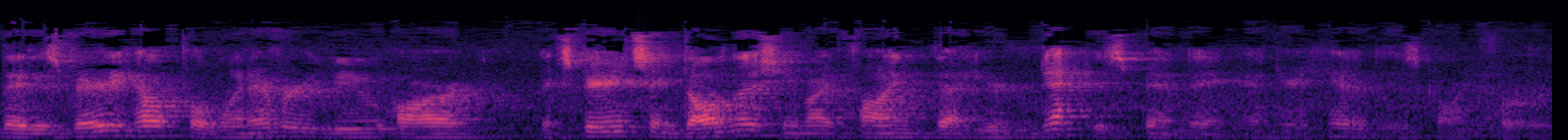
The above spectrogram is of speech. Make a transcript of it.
that is very helpful whenever you are experiencing dullness, you might find that your neck is bending and your head is going forward.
